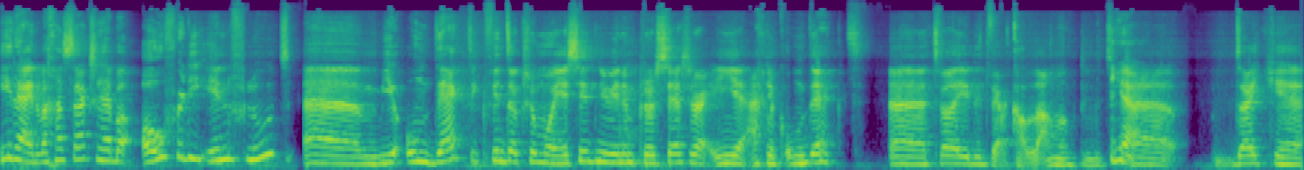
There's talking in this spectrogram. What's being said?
Irene, we gaan straks hebben over die invloed. Ehm, je ontdekt, ik vind het ook zo mooi, je zit nu in een proces waarin je eigenlijk ontdekt, eh, terwijl je dit werk al lang ook doet, Ja. eh, dat je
